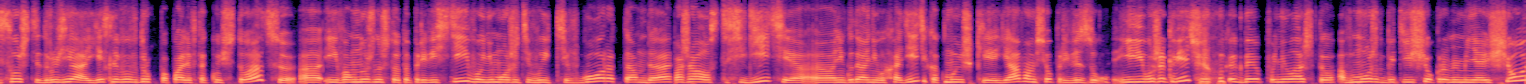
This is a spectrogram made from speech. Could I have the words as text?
слушайте, друзья, если вы вдруг попали в такую ситуацию, ситуацию, а, и вам нужно что-то привезти, вы не можете выйти в город там, да, пожалуйста, сидите, а, никуда не выходите, как мышки, я вам все привезу. И уже к вечеру, когда я поняла, что, а может быть, еще кроме меня еще,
